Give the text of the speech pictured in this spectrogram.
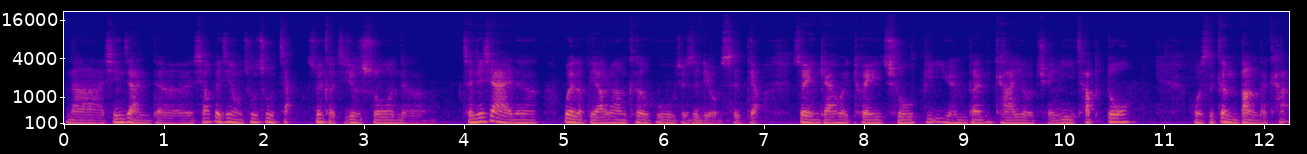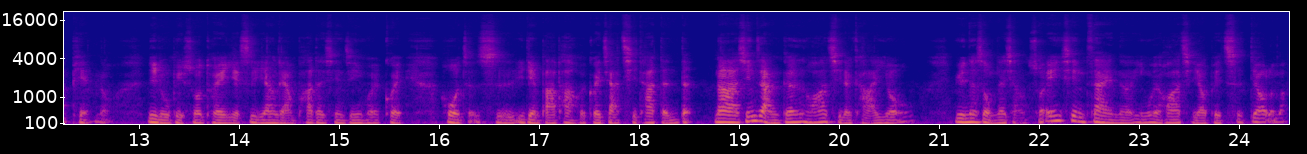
那新展的消费金融处处长孙可基就说呢，承接下来呢，为了不要让客户就是流失掉，所以应该会推出比原本卡有权益差不多。或是更棒的卡片哦，例如比如说推也是一样两帕的现金回馈，或者是一点八帕回馈加其他等等。那新展跟花旗的卡有，因为那时候我们在想说，哎，现在呢，因为花旗要被吃掉了嘛，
